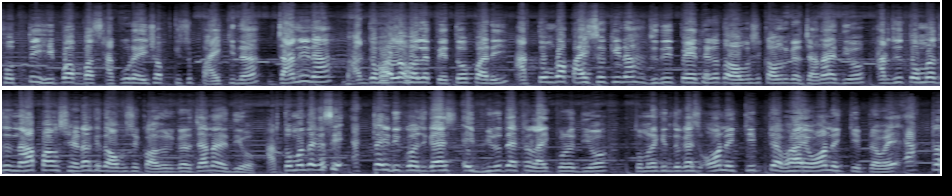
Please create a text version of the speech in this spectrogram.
সত্যি হিপ হপ বা সাকুরা এইসব কিছু পাই কিনা? জানি না। ভাগ্য ভালো হলে পেতেও পারি। আর তোমরা পাইছো কিনা? যদি পেয়ে থাকো, তো অবশ্যই কমেন্ট করে জানাই দিও। আর যদি তোমরা যদি না পাও সেটা কিন্তু অবশ্যই কমেন্ট করে জানাই দিও। আর তোমাদের কাছে একটাই রিকোয়েস্ট গাইস এই ভিডিওতে একটা লাইক করে দিও। তোমরা কিন্তু গাইস অনেক কিপটা ভাই, অনেক কিপটা ভাই। একটা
